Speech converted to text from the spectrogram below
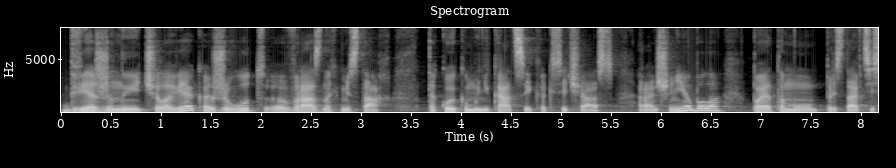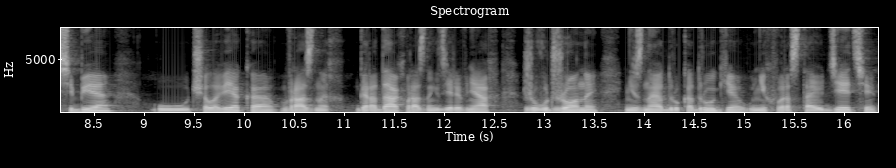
две жены человека живут э, в разных местах. Такой коммуникации, как сейчас, раньше не было, поэтому представьте себе, у человека в разных городах, в разных деревнях живут жены, не знают друг о друге, у них вырастают дети,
